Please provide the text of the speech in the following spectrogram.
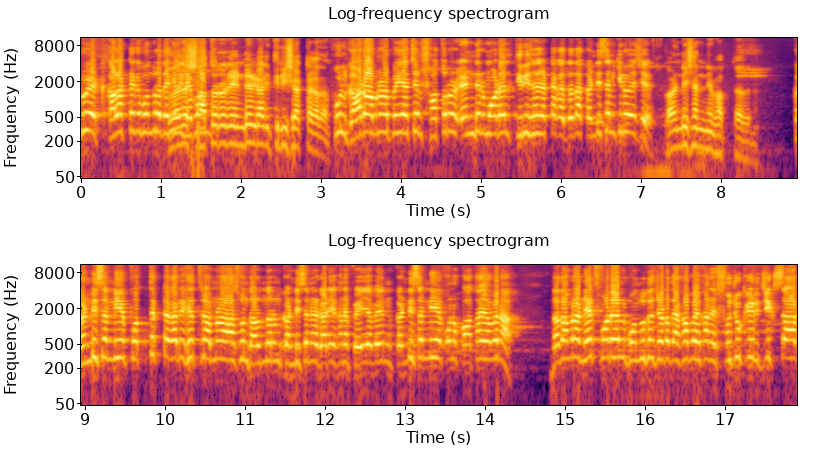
Duet কালারটাকে বন্ধুরা দেখে নিন হাজার এবং সতেরোর এন্ডের গাড়ি তিরিশ হাজার টাকা দাম। ফুল গার্ডও আপনারা পেয়ে যাচ্ছেন। সতেরো এন্ডের মডেল তিরিশ হাজার টাকা। দাদা কন্ডিশন কি রয়েছে? কন্ডিশন নিয়ে ভাবতে হবে না। কন্ডিশন নিয়ে প্রত্যেকটা গাড়ির ক্ষেত্রে আপনারা আসুন দারুণ দারুণ কন্ডিশনের গাড়ি এখানে পেয়ে যাবেন। কন্ডিশন নিয়ে কোনো কথাই হবে না। দাদা আমরা নেক্সট মডেল বন্ধুদের যেটা দেখাবো এখানে সুজুকির জিক্সার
